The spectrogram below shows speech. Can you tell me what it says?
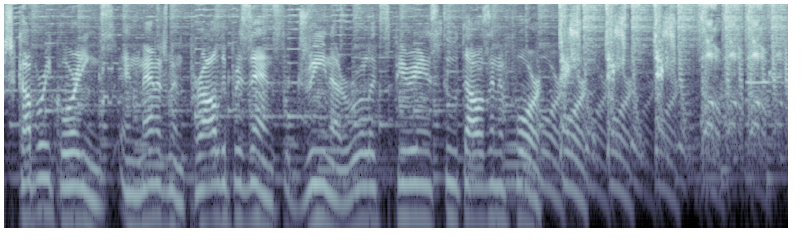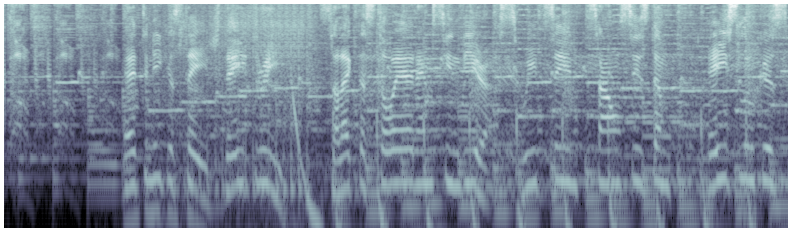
Shkab Recordings and Management proudly presents Drina Rural Experience 2004. Ethnica Stage, Day 3. Selecta Stoya and MC Indira, Sweet Sim, Sound System, Ace Lucas,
